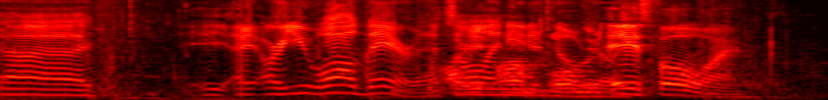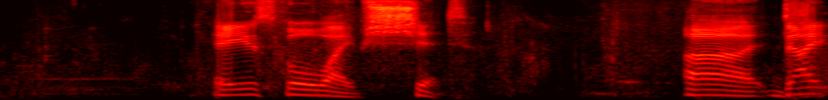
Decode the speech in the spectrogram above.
Uh, are you all there? That's all I need to know. A is full wipe. A is full wipe. Shit. Uh, die.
